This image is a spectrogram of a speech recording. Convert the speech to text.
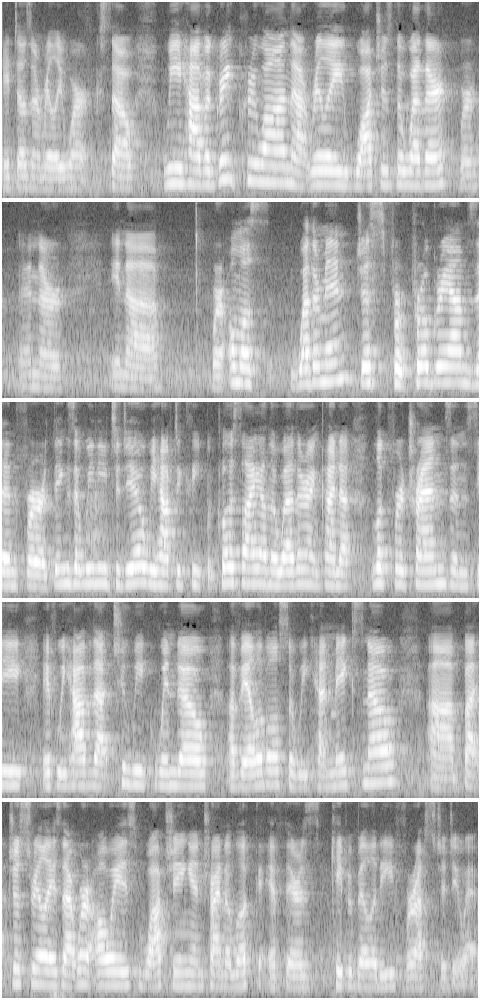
it doesn't really work. So we have a great crew on that really watches the weather. We're in our in a, we're almost weathermen just for programs and for things that we need to do. We have to keep a close eye on the weather and kind of look for trends and see if we have that two week window available so we can make snow. Uh, but just realize that we're always watching and trying to look if there's capability for us to do it.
